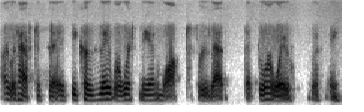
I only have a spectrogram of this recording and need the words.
I would have to say because they were with me and walked through that that doorway with me.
